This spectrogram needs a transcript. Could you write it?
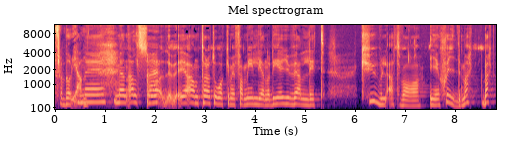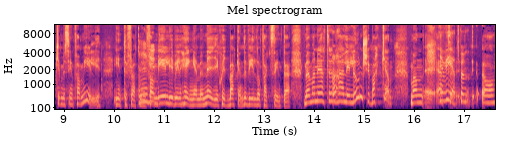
från början. Nej, men alltså, jag antar att du åker med familjen och det är ju väldigt kul att vara i en skidbacke med sin familj. Inte för att min mm. familj vill hänga med mig i skidbacken, det vill de faktiskt inte. Men man äter en härlig lunch i backen. Man äter, jag vet, men... Ja.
